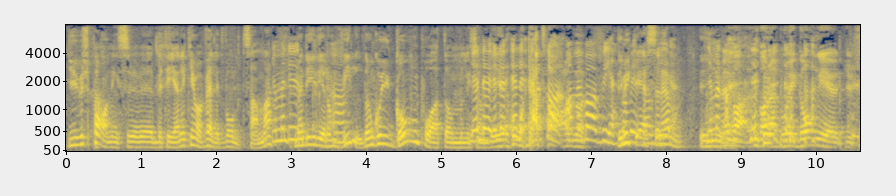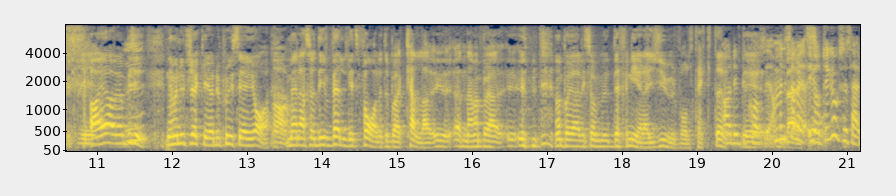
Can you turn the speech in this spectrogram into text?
djurs parningsbeteende kan ju vara väldigt våldsamma. Ja, men men, det- det, är ju det de ja. vill. De går ju igång på att de liksom, Eller- det är eller- eller- hårda ja, tag Det är mycket SNM. det? Det Nej, men- bara, bara gå igång är ju ett uttryck vi... Ja, ja, men precis. Mm. Nej, men nu försöker jag, nu projicerar jag. Ja. Men alltså det är väldigt farligt att börja kalla, när man börjar, man börjar liksom definiera djurvåldtäkter. Ja, det blir konstigt. Ja, men så. jag tycker också så här,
